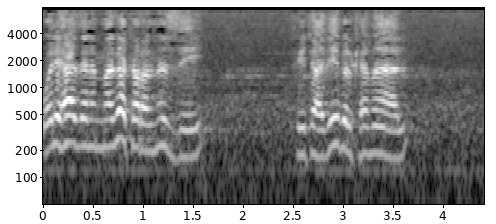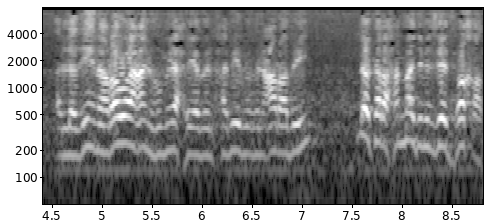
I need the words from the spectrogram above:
ولهذا لما ذكر المزي في تهذيب الكمال الذين روى عنهم يحيى بن حبيب بن عربي ذكر حماد بن زيد فقط.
